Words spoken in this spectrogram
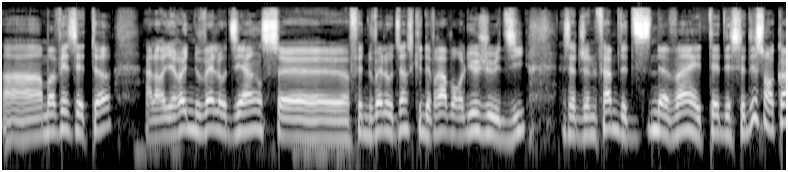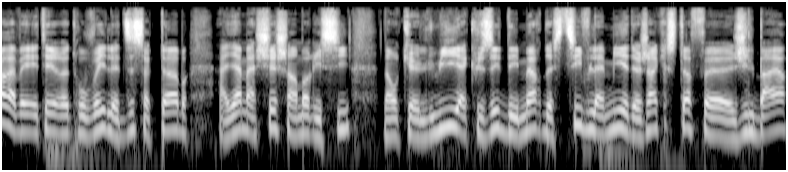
en mauvais état. Alors, il y aura une nouvelle audience, une nouvelle audience qui devrait avoir lieu jeudi. Cette jeune femme de 19 ans était décédée. Son corps avait été retrouvé le 10 octobre à Yamachiche, en Mauricie. Donc, euh, lui, accusé des meurtres de Steve Lamy et de Jean-Christophe euh, Gilbert.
